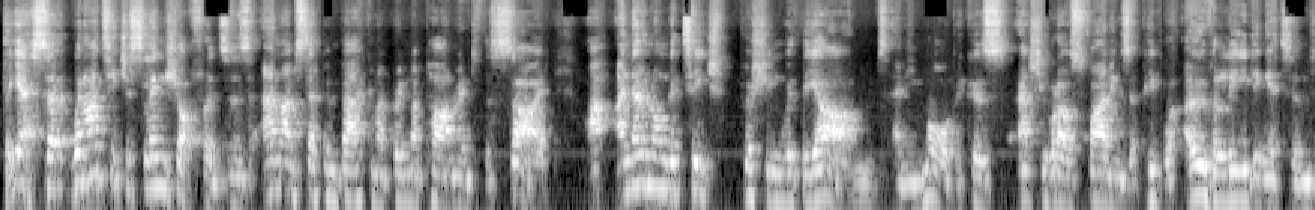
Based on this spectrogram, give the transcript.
but yes. Yeah, so when I teach a slingshot, for instance, and I'm stepping back and I bring my partner into the side, I, I no longer teach pushing with the arms anymore because actually, what I was finding is that people were over leading it and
